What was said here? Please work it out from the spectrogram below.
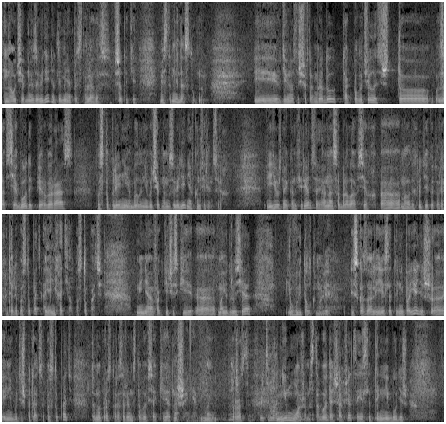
Но учебное заведение для меня представлялось все-таки местом недоступным. И в 1994 году так получилось, что за все годы первый раз поступление было не в учебном заведении, а в конференциях. И Южная конференция, она собрала всех э, молодых людей, которые хотели поступать, а я не хотел поступать. Меня фактически э, мои друзья вытолкнули и сказали, если ты не поедешь э, и не будешь пытаться поступать, то мы просто разорвем с тобой всякие отношения. Мы Ничего просто не можем с тобой дальше общаться, если ты не будешь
